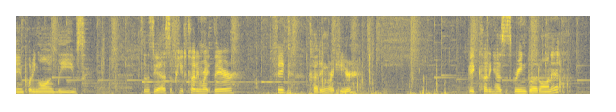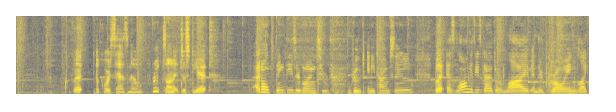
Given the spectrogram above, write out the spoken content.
and putting on leaves. So this, yeah, it's a peach cutting right there. Fig cutting right here. Fig cutting has this green bud on it. But of course it has no roots on it just yet. I don't think these are going to root anytime soon but as long as these guys are alive and they're growing like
